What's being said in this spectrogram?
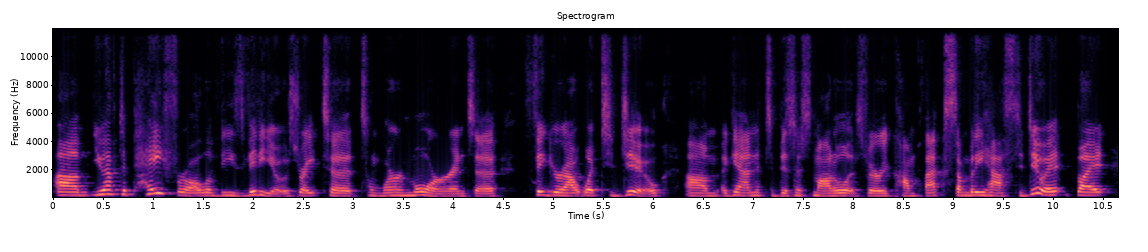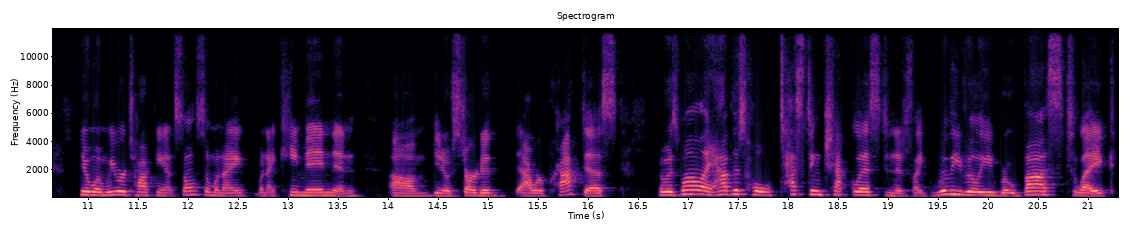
Um, you have to pay for all of these videos, right, to, to learn more and to figure out what to do. Um, again, it's a business model. It's very complex. Somebody has to do it. But, you know, when we were talking at Salsa, when I, when I came in and, um, you know, started our practice, it was, well, I have this whole testing checklist and it's like really, really robust, like,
